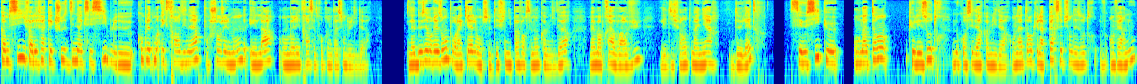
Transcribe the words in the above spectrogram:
comme s'il fallait faire quelque chose d'inaccessible, de complètement extraordinaire pour changer le monde, et là, on méritera cette représentation de leader. La deuxième raison pour laquelle on ne se définit pas forcément comme leader, même après avoir vu les différentes manières de l'être, c'est aussi que on attend que les autres nous considèrent comme leader. On attend que la perception des autres envers nous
